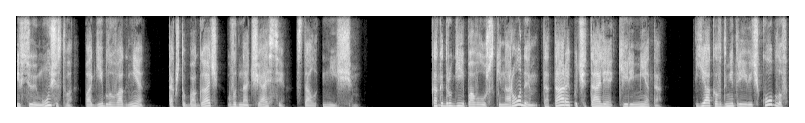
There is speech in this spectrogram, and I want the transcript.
и все имущество погибло в огне, так что богач в одночасье стал нищим. Как и другие поволжские народы, татары почитали Керемета. Яков Дмитриевич Коблов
